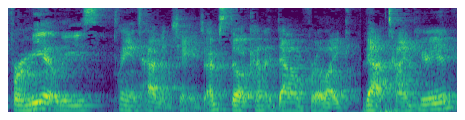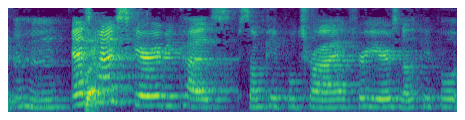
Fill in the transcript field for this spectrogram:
for me at least, plans haven't changed. I'm still kind of down for like that time period. Mhm. And it's kind of scary because some people try for years and other people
